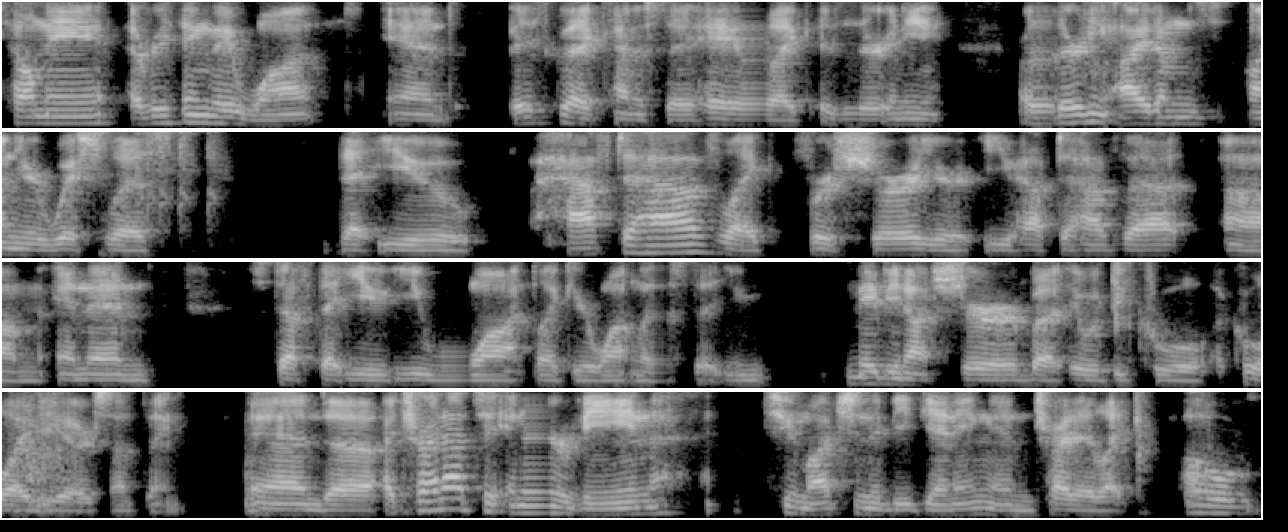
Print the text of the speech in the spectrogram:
tell me everything they want. And basically, I kind of say, hey, like, is there any, are there any items on your wish list that you have to have? Like, for sure, you're, you have to have that. Um, and then stuff that you, you want, like your want list that you maybe not sure, but it would be cool, a cool idea or something. And uh, I try not to intervene too much in the beginning and try to like, oh,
